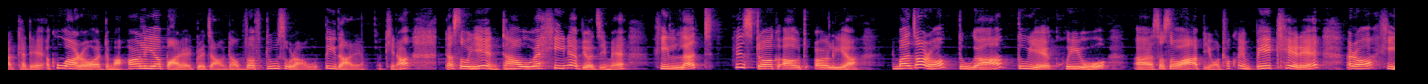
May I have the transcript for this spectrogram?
တာခက်တယ်အခုကတော့ဒီမှာ earlier ပါတဲ့အတွက်ကြောင့်ဒါ verb 2ဆိုတာကိုသိတာတယ် okay နော်ဒါဆိုရင်ဒါကိုပဲ he နဲ့ပြောကြည့်မယ် he let his dog out earlier ဒီမှာကျတော့သူကသူ့ရဲ့ခွေးကို အာဆော့ဆော့ကအပြင်ကိုထွက်ခွင့်ပေးခဲ့တယ်အဲ့တော့ he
